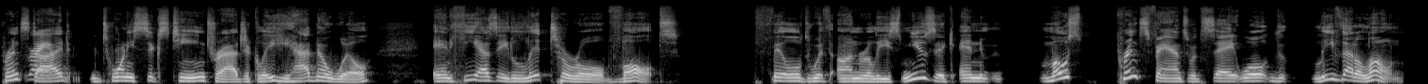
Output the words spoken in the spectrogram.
Prince Right. died in 2016 tragically. He had no will, and he has a literal vault filled with unreleased music. And most Prince fans would say, well, th- leave that alone.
